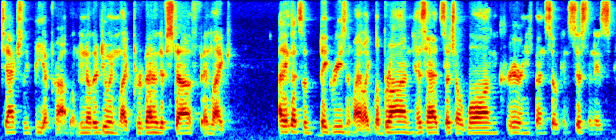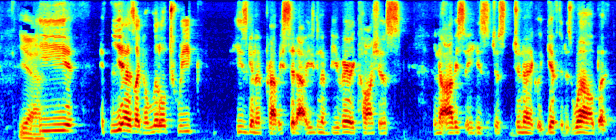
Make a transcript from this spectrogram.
to actually be a problem you know they're doing like preventative stuff and like i think that's a big reason why like lebron has had such a long career and he's been so consistent is Yeah. he he has like a little tweak he's gonna probably sit out. He's gonna be very cautious. You know obviously he's just genetically gifted as well but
